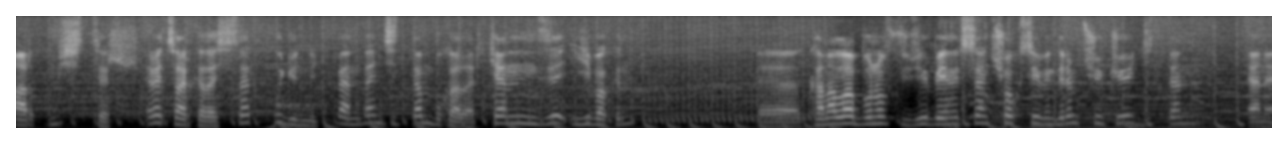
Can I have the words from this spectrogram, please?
artmıştır. Evet arkadaşlar bugünlük benden cidden bu kadar. Kendinize iyi bakın. Ee, kanala abone olup videoyu beğenirsen çok sevinirim. Çünkü cidden yani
